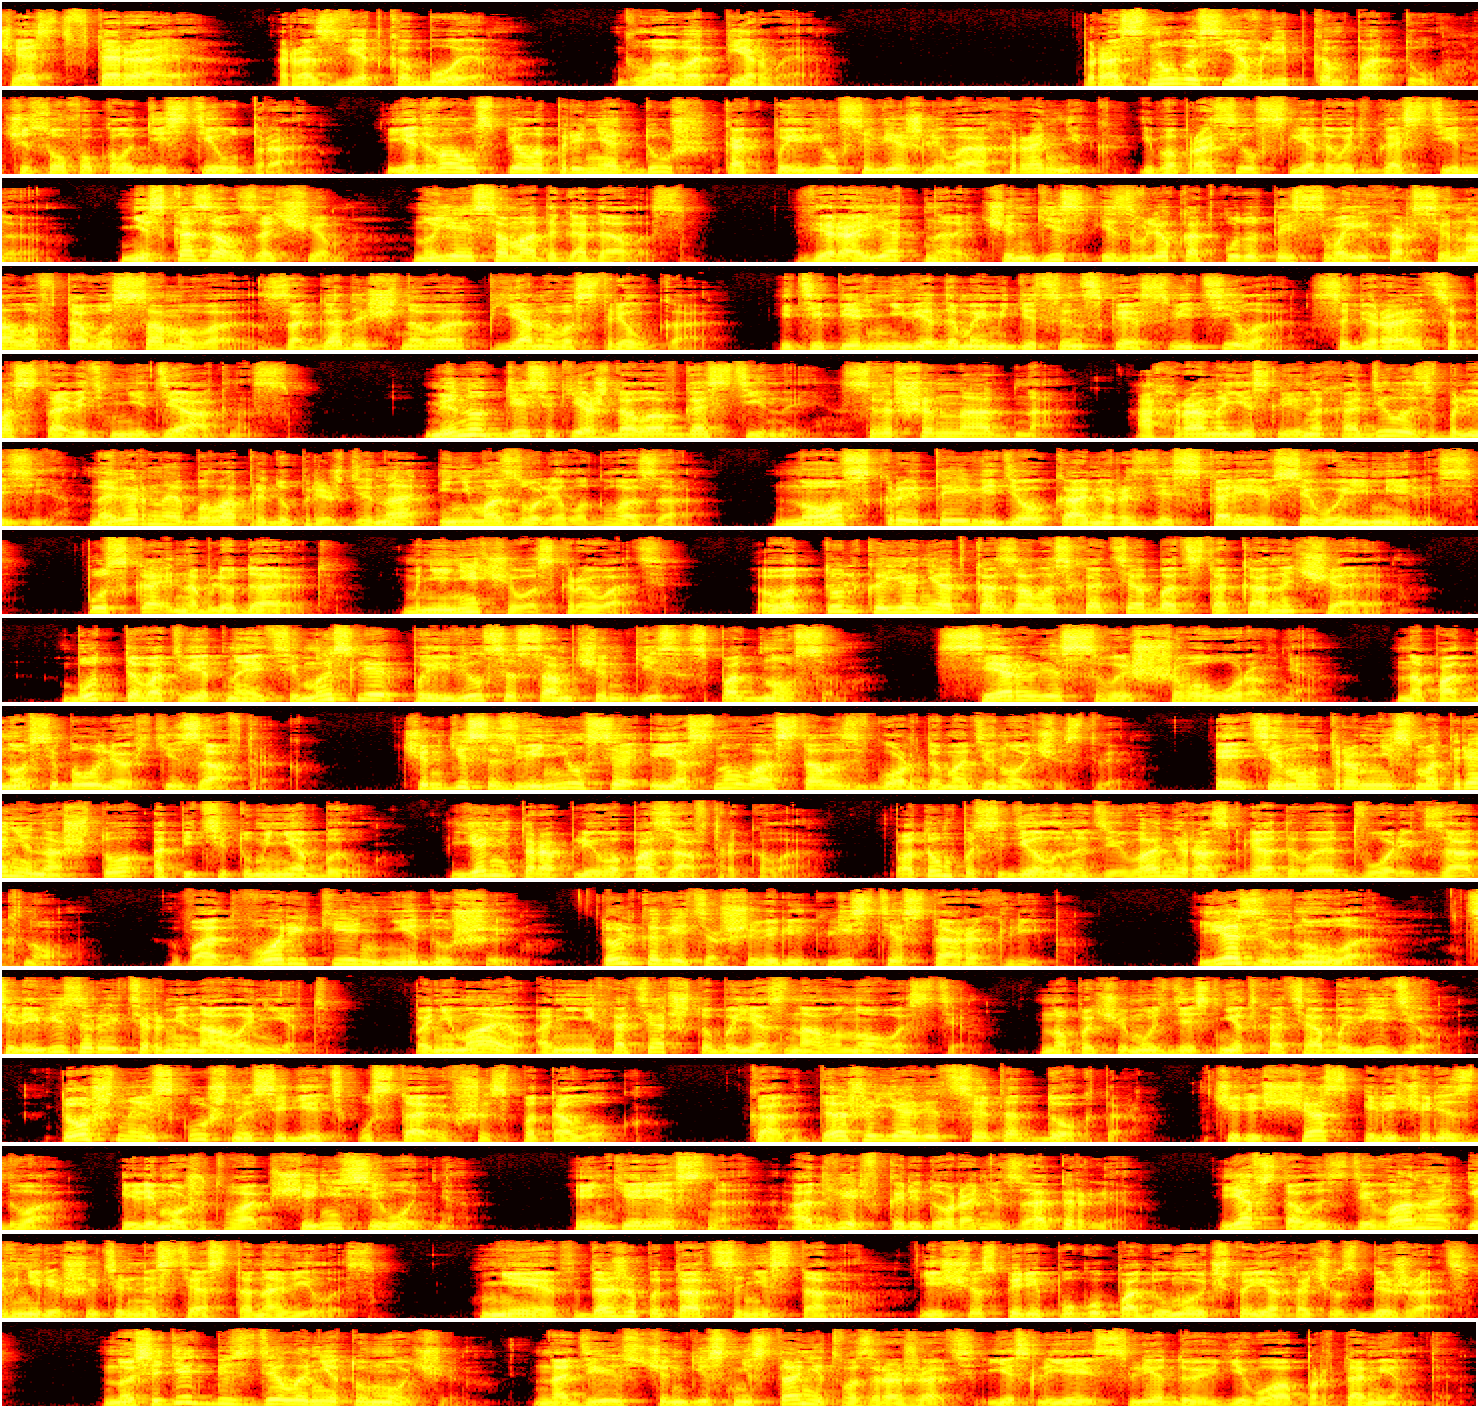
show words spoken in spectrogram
Часть вторая. Разведка боем. Глава первая. Проснулась я в липком поту, часов около десяти утра. Едва успела принять душ, как появился вежливый охранник и попросил следовать в гостиную. Не сказал зачем, но я и сама догадалась. Вероятно, Чингис извлек откуда-то из своих арсеналов того самого загадочного пьяного стрелка. И теперь неведомое медицинское светило собирается поставить мне диагноз. Минут десять я ждала в гостиной, совершенно одна. Охрана, если и находилась вблизи, наверное, была предупреждена и не мозолила глаза. Но скрытые видеокамеры здесь, скорее всего, имелись. Пускай наблюдают. Мне нечего скрывать. Вот только я не отказалась хотя бы от стакана чая. Будто в ответ на эти мысли появился сам Чингис с подносом. Сервис высшего уровня. На подносе был легкий завтрак. Чингис извинился, и я снова осталась в гордом одиночестве. Этим утром, несмотря ни на что, аппетит у меня был. Я неторопливо позавтракала. Потом посидела на диване, разглядывая дворик за окном. Во дворике ни души. Только ветер шевелит листья старых лип. Я зевнула. Телевизора и терминала нет. Понимаю, они не хотят, чтобы я знала новости. Но почему здесь нет хотя бы видео? Тошно и скучно сидеть, уставившись в потолок. Когда же явится этот доктор? Через час или через два? Или, может, вообще не сегодня? Интересно, а дверь в коридор они заперли? Я встала с дивана и в нерешительности остановилась. Нет, даже пытаться не стану. Еще с перепугу подумают, что я хочу сбежать. Но сидеть без дела нету мочи. Надеюсь, Чингис не станет возражать, если я исследую его апартаменты.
